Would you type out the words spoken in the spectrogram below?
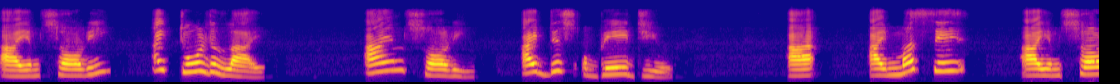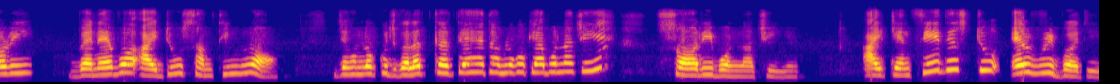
I am sorry I told lie I am sorry I disobeyed you. I, I must say I am sorry whenever I do something wrong. जब हम लोग कुछ गलत करते हैं तो हम लोग को क्या बोलना चाहिए? सॉरी बोलना चाहिए। I can say this to everybody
